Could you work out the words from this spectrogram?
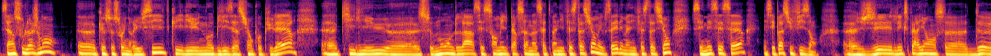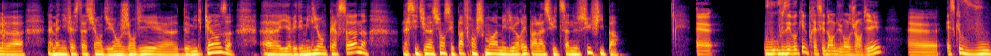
C'est un soulagement. Euh, que ce soit une réussite, qu'il y ait une mobilisation populaire, euh, qu'il y ait eu euh, ce monde-là, ces 100 000 personnes à cette manifestation. Mais vous savez, les manifestations, c'est nécessaire, mais c'est pas suffisant. J'ai l'expérience de la manifestation du 11 janvier 2015. il y avait des millions de personnes. La situation s'est pas franchement améliorée par la suite. Ça ne suffit pas. Vous, vous évoquez le précédent du 11 janvier. Euh, est-ce que vous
